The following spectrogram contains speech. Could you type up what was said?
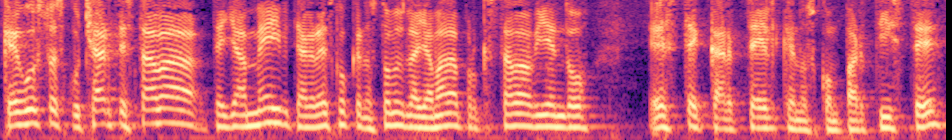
Qué gusto escucharte. Estaba, te llamé y te agradezco que nos tomes la llamada porque estaba viendo este cartel que nos compartiste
